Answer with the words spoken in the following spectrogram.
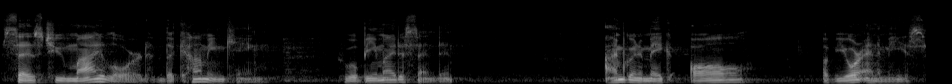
says to my Lord, the coming king, who will be my descendant, I'm going to make all of your enemies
